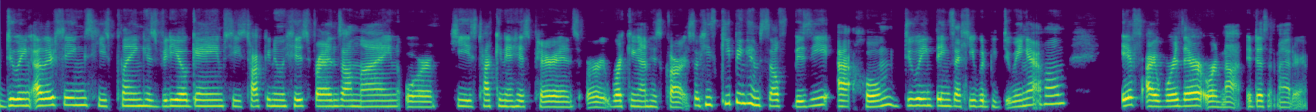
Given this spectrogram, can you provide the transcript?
doing other things. He's playing his video games, he's talking to his friends online, or he's talking to his parents or working on his car. So he's keeping himself busy at home, doing things that he would be doing at home if I were there or not. It doesn't matter.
